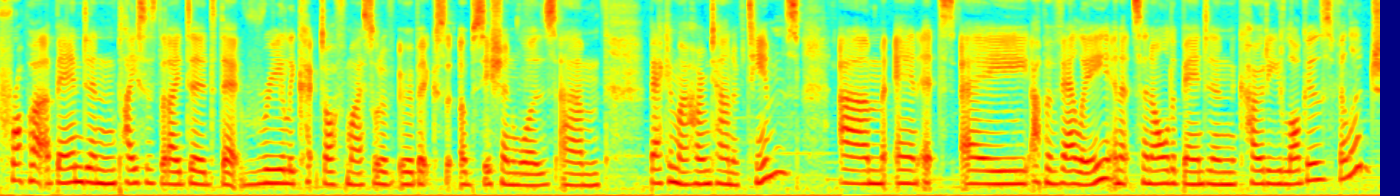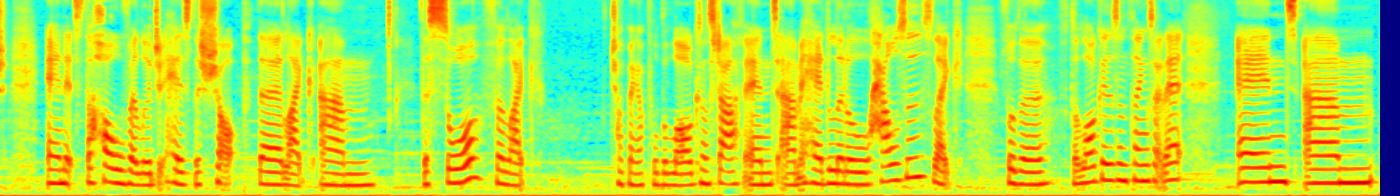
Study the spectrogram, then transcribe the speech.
proper abandoned places that I did that really kicked off my sort of urbex obsession was um, back in my hometown of Thames, um, and it's a upper valley, and it's an old abandoned Kauri loggers village, and it's the whole village. It has the shop, the like um, the saw for like chopping up all the logs and stuff, and um, it had little houses like for the for the loggers and things like that. And um,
